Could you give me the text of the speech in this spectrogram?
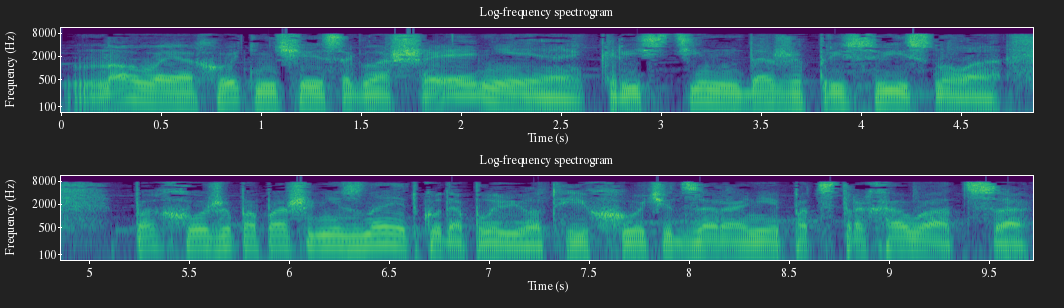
Новое охотничье соглашение. Кристин даже присвистнула. Похоже, папаша не знает, куда плывет, и хочет заранее подстраховаться.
